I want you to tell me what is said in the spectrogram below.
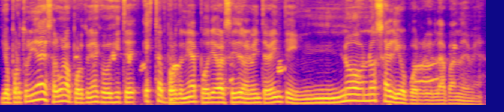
¿Y oportunidades? ¿Alguna oportunidad que vos dijiste, esta oportunidad podría haber salido en el 2020 y no, no salió por la pandemia?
